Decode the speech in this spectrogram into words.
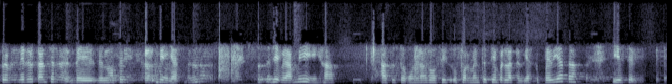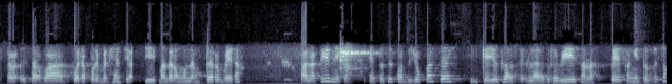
prevenir el cáncer de, de no sé, las niñas, ¿verdad? Entonces llevé a mi hija a su segunda dosis, usualmente siempre la atendía su pediatra y ese estaba fuera por emergencia y mandaron una enfermera a la clínica. Entonces cuando yo pasé y que ellos las, las revisan, las pesan y todo eso,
